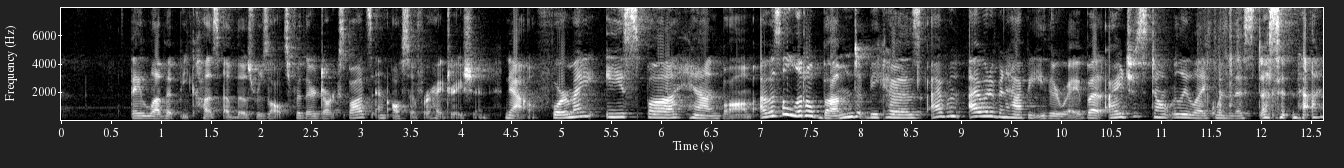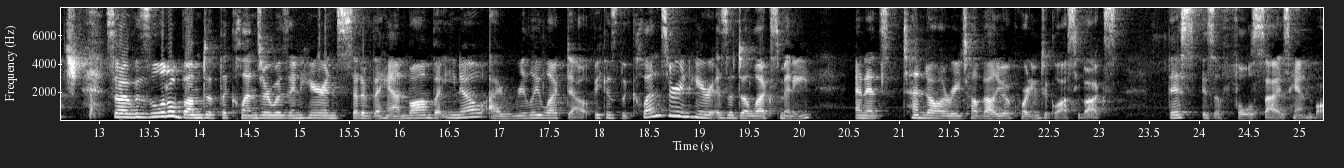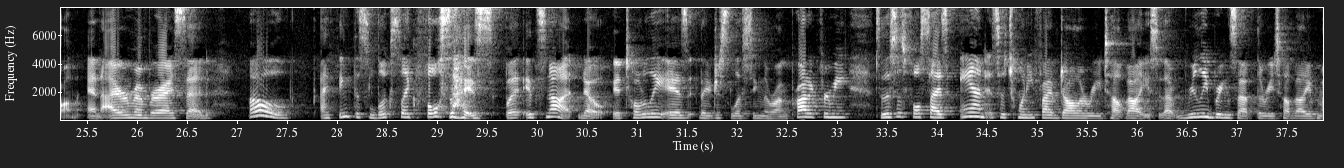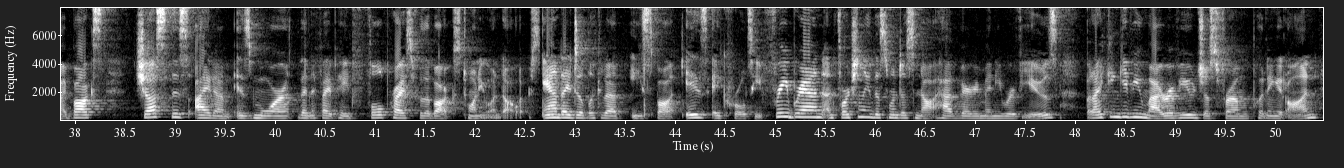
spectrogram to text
they love it because of those results for their dark spots and also for hydration. Now, for my ESPA hand balm, I was a little bummed because I would I would have been happy either way, but I just don't really like when this doesn't match. So I was a little bummed that the cleanser was in here instead of the hand balm, but you know, I really lucked out because the cleanser in here is a deluxe mini and it's $10 retail value according to Glossybox. This is a full size hand balm. And I remember I said, oh, I think this looks like full size, but it's not. No, it totally is. They're just listing the wrong product for me. So this is full size and it's a $25 retail value. So that really brings up the retail value of my box. Just this item is more than if I paid full price for the box, $21. And I did look it up, ESPA is a cruelty-free brand. Unfortunately, this one does not have very many reviews, but I can give you my review just from putting it on.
